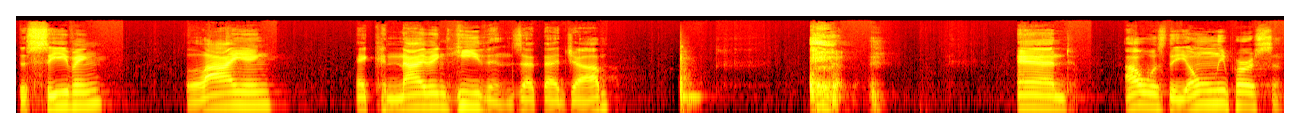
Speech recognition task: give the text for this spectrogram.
deceiving, lying, and conniving heathens at that job. and I was the only person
